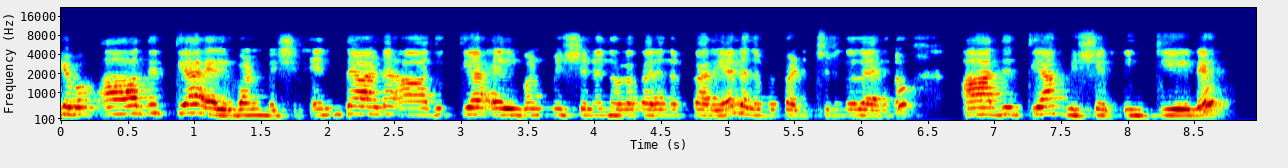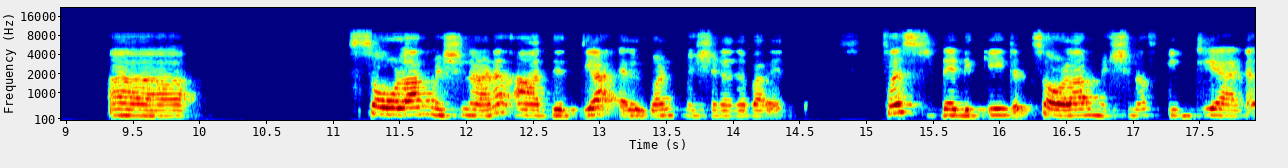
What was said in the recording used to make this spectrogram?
അപ്പം ആദിത്യ എൽ വൺ മിഷൻ എന്താണ് ആദിത്യ എൽ വൺ മിഷൻ എന്നുള്ള കാര്യം നമുക്കറിയാം അല്ലെ? നമ്മൾ പഠിച്ചിരുന്നതായിരുന്നു. ആദിത്യ മിഷൻ ഇന്ത്യയുടെ സോളാർ മിഷൻ ആണ് ആദിത്യ എൽ വൺ മിഷൻ എന്ന് പറയുന്നത്. First dedicated solar mission of India ആണ്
